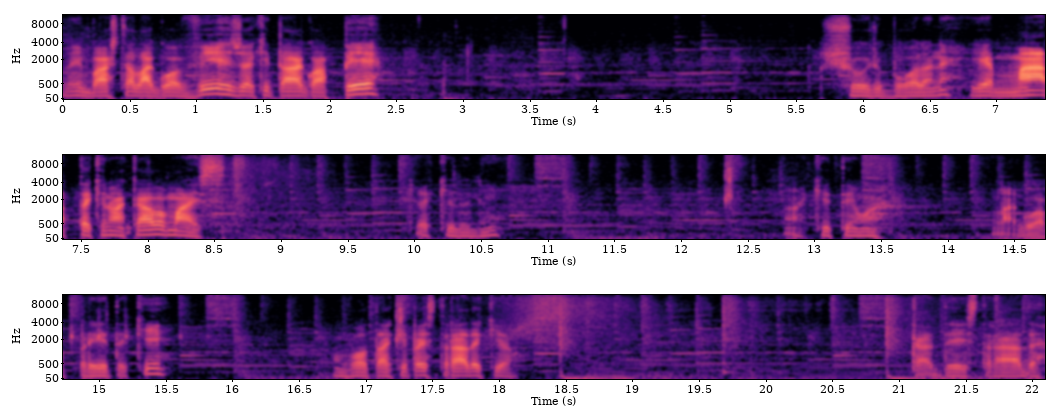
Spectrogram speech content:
Lá embaixo tá a Lagoa Verde, aqui tá Água Pé. Show de bola, né? E é mata que não acaba mais. Que é aquilo ali. Aqui tem uma lagoa preta aqui. Vamos voltar aqui para a estrada aqui, ó. Cadê a estrada?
